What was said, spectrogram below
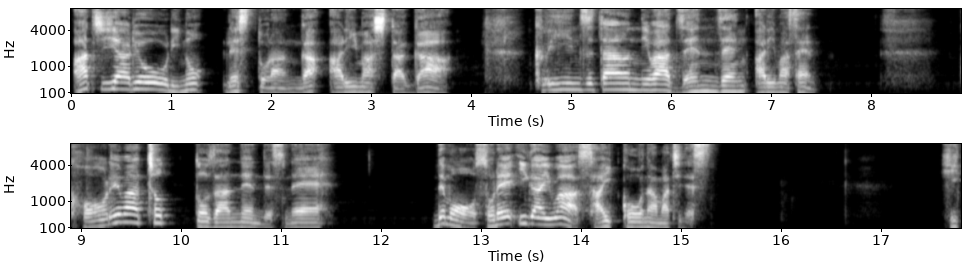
アジア料理のレストランがありましたが、クイーンズタウンには全然ありません。これはちょっと残念ですね。でも、それ以外は最高な街です。引っ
